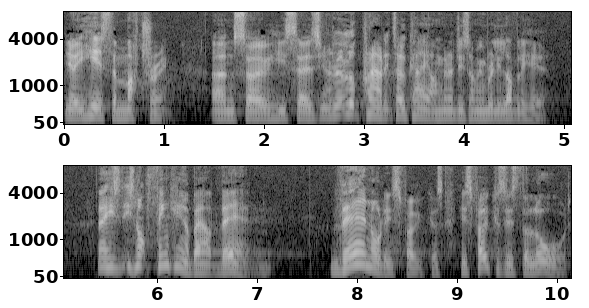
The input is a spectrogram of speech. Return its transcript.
You know, he hears them muttering. And so he says, you know, look, look crowd, it's okay. I'm going to do something really lovely here. Now, he's, he's not thinking about them. They're not his focus. His focus is the Lord.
